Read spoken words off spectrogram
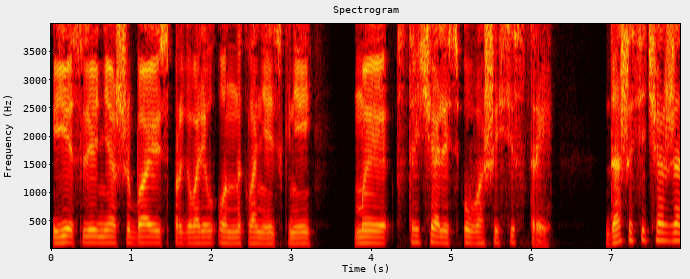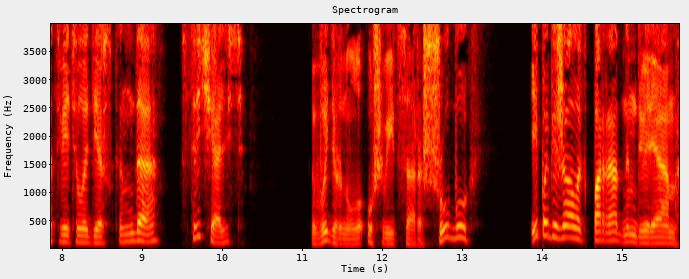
«Если не ошибаюсь», — проговорил он, наклоняясь к ней, — мы встречались у вашей сестры». Даша сейчас же ответила дерзко «Да, встречались». Выдернула у швейцара шубу и побежала к парадным дверям.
